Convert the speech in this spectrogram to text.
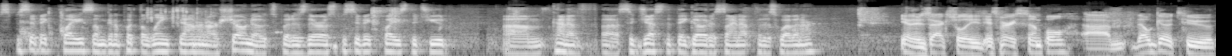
specific place? I'm going to put the link down in our show notes, but is there a specific place that you'd um, kind of uh, suggest that they go to sign up for this webinar? Yeah, there's actually, it's very simple. Um, they'll go to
